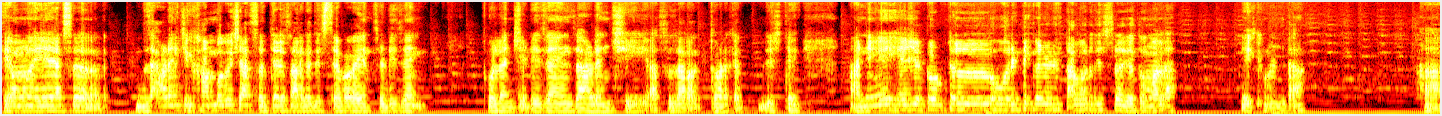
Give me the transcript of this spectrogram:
त्यामुळे हे असं झाडांची खांब कशी असतात त्यासारखं दिसतंय बघा यांचं डिझाईन फुलांची डिझाईन झाडांची असं जरा थोडक्यात दिसते आणि हे जे टोटल व्हर्टिकल टावर दिसतं तुम्हाला? एक मिनिट हा.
